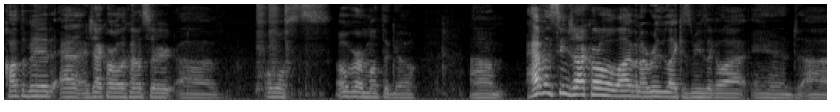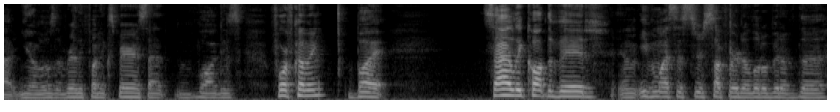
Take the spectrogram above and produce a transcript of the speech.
caught the vid at a Jack Harlow concert uh, almost over a month ago. Um, haven't seen Jack Harlow live, and I really like his music a lot. And uh, you know, it was a really fun experience. That vlog is forthcoming, but sadly caught the vid. And even my sister suffered a little bit of the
